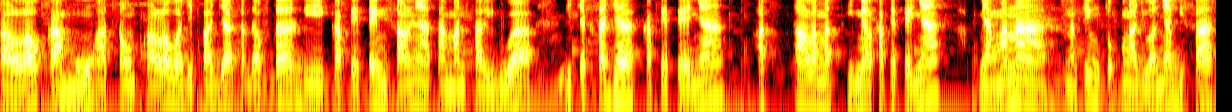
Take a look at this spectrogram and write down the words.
kalau kamu atau kalau wajib pajak terdaftar di KPP misalnya Taman Sari 2, dicek saja KPP-nya at- alamat email KPP-nya yang mana. Nanti untuk pengajuannya bisa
